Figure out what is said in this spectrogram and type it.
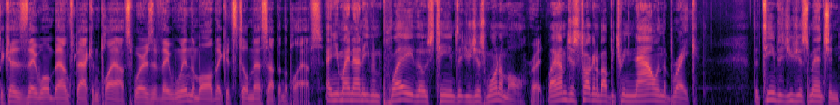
Because they won't bounce back in the playoffs. Whereas if they win them all, they could still mess up in the playoffs. And you might not even play those teams that you just won them all. Right. Like I'm just talking about between now and the break. The teams that you just mentioned.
